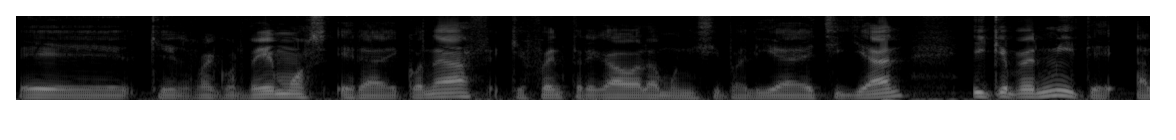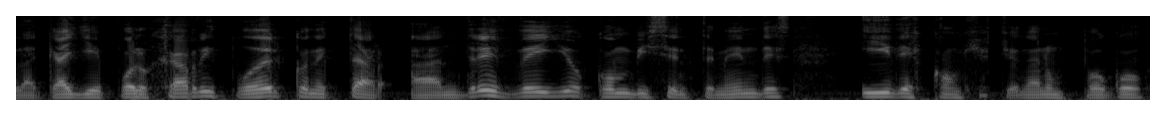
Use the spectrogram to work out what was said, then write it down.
eh, que recordemos era de CONAF, que fue entregado a la Municipalidad de Chillán y que permite a la calle Paul Harris poder conectar a Andrés Bello con Vicente Méndez y descongestionar un poco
